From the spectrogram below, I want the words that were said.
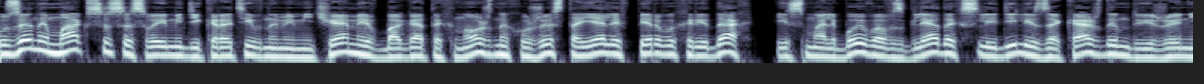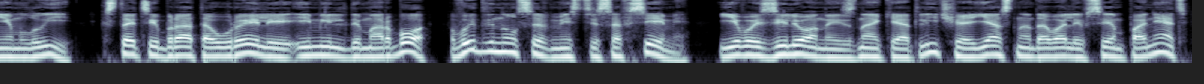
Кузены Макса со своими декоративными мечами в богатых ножнах уже стояли в первых рядах и с мольбой во взглядах следили за каждым движением Луи. Кстати, брат Аурелии Эмиль де Марбо выдвинулся вместе со всеми. Его зеленые знаки отличия ясно давали всем понять,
